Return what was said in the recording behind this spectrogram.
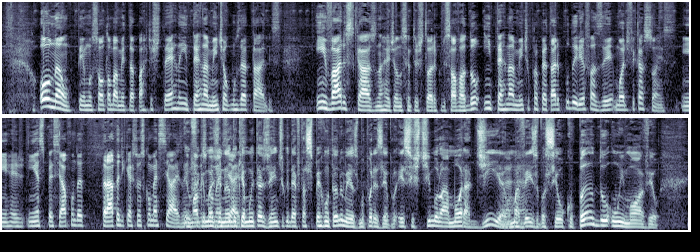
ou não, temos só um tombamento da parte externa e internamente alguns detalhes. Em vários casos, na região do Centro Histórico de Salvador, internamente o proprietário poderia fazer modificações, em, em especial quando trata de questões comerciais. Né, Eu fico imaginando que é muita gente que deve estar se perguntando mesmo. Por exemplo, esse estímulo à moradia, uhum. uma vez você ocupando um imóvel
